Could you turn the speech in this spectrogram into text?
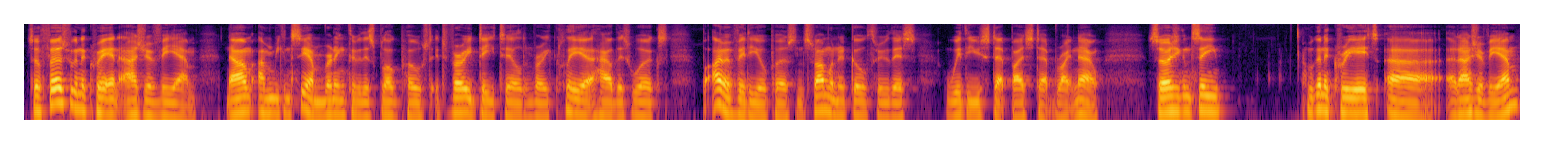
So first we're going to create an Azure VM. Now I'm, you can see I'm running through this blog post. It's very detailed and very clear how this works, but I'm a video person, so I'm going to go through this with you step by step right now. So as you can see, we're going to create uh, an Azure VM.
